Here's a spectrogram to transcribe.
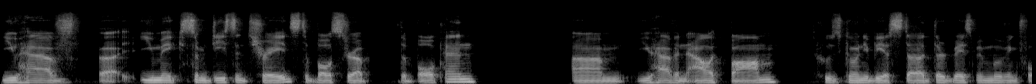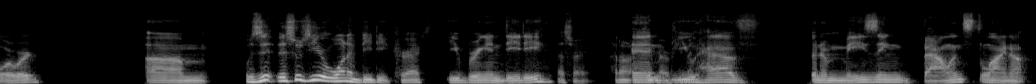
you have uh, you make some decent trades to bolster up the bullpen. Um, you have an Alec Bohm who's going to be a stud third baseman moving forward. Um, Was it this was year one of Didi, correct? you bring in Didi. That's right. I don't and you meant- have an amazing balanced lineup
